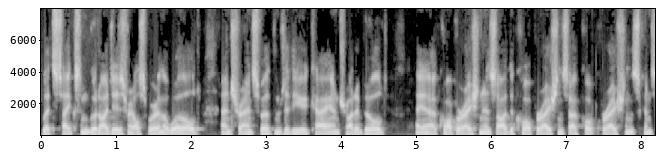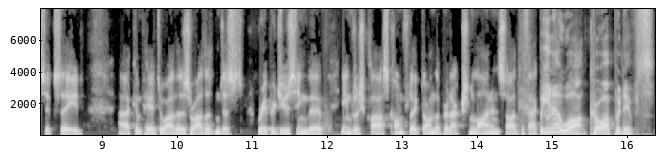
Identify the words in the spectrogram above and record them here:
let's take some good ideas from elsewhere in the world and transfer them to the UK and try to build a cooperation inside the corporation so corporations can succeed uh, compared to others rather than just reproducing the English class conflict on the production line inside the factory. But you know what? Cooperatives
